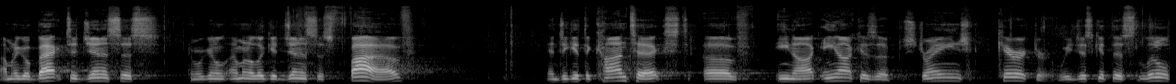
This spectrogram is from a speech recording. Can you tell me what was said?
I'm going to go back to Genesis, and we're going to, I'm going to look at Genesis 5. And to get the context of Enoch, Enoch is a strange character. We just get this little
